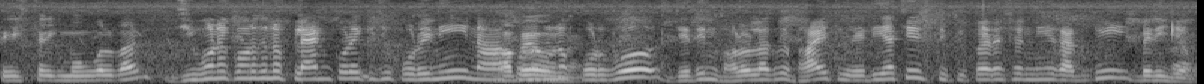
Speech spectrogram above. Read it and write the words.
তেইশ তারিখ মঙ্গলবার। জীবনে কোনোদিনও প্ল্যান করে কিছু করিনি না কোনোদিনও। করব। যেদিন ভালো লাগবে ভাই তুই রেডি আছিস? তুই প্রিপারেশন নিয়ে রাখবি বেরিয়ে যাব।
